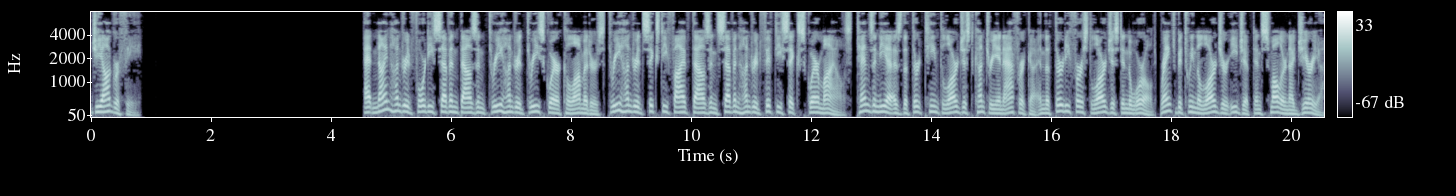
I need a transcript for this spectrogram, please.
Geography At 947,303 square kilometers, 365,756 square miles, Tanzania is the 13th largest country in Africa and the 31st largest in the world, ranked between the larger Egypt and smaller Nigeria.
